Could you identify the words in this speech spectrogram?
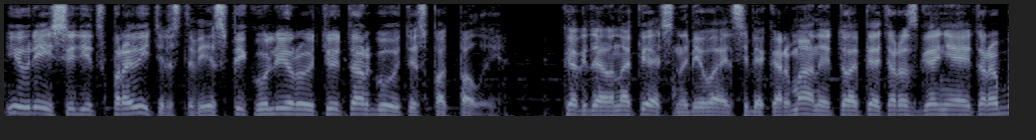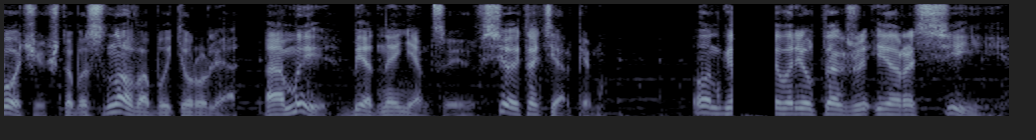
Еврей сидит в правительстве, спекулирует и торгует из-под полы. Когда он опять набивает себе карманы, то опять разгоняет рабочих, чтобы снова быть у руля. А мы, бедные немцы, все это терпим. Он говорил также и о России.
